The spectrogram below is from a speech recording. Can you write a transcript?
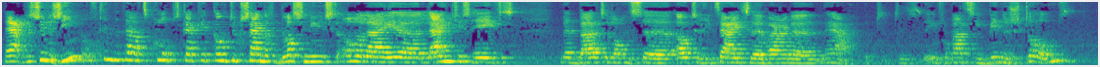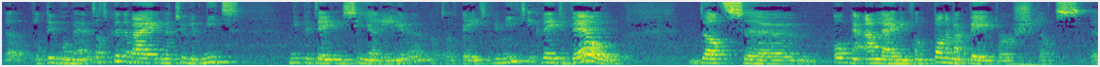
Nou ja, we zullen zien of het inderdaad klopt. Kijk, het kan natuurlijk zijn dat de Belastingdienst allerlei eh, lijntjes heeft met buitenlandse autoriteiten waar de, nou ja, informatie binnenstroomt eh, op dit moment. Dat kunnen wij natuurlijk niet, niet meteen signaleren. Dat, dat weten we niet. Ik weet wel dat ze, ook naar aanleiding van Panama Papers, dat eh,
